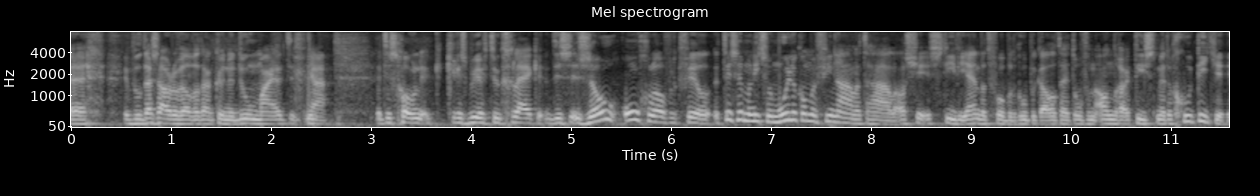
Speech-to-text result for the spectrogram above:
eh, ik bedoel, daar zouden we wel wat aan kunnen doen. Maar het, ja, het is gewoon... Chris Buur heeft natuurlijk gelijk. Het is zo ongelooflijk veel. Het is helemaal niet zo moeilijk om een finale te halen. Als je Stevie N, dat voorbeeld roep ik altijd... of een andere artiest met een goed liedje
